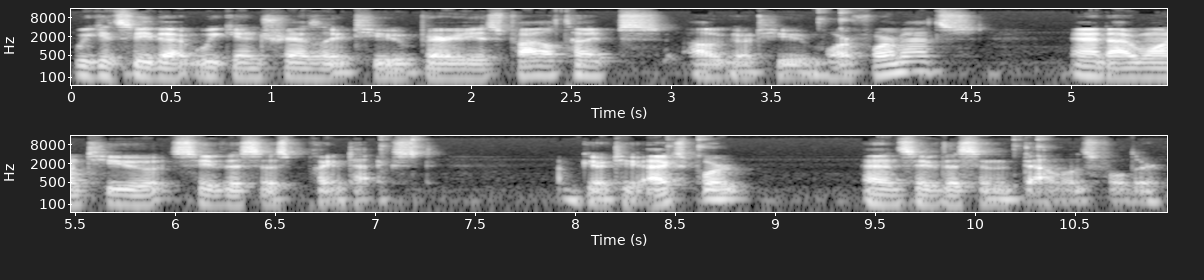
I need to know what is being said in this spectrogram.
We can see that we can translate to various file types. I'll go to more formats and I want to save this as plain text. I'll go to export and save this in the downloads folder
